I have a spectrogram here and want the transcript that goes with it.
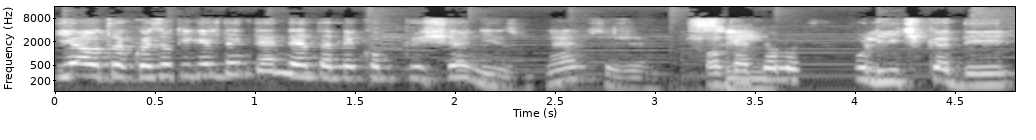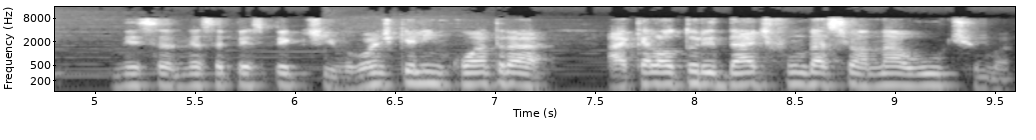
e a outra coisa é o que ele está entendendo também como cristianismo, né? Ou seja, qual é a teologia política dele nessa, nessa perspectiva? Onde que ele encontra aquela autoridade fundacional última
